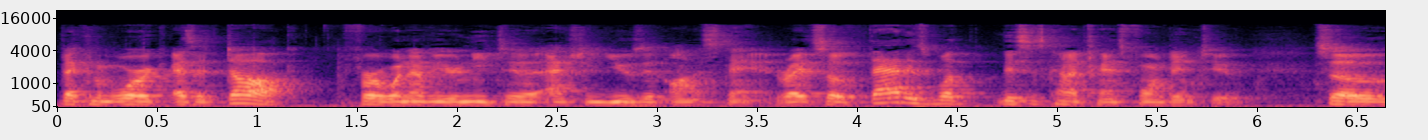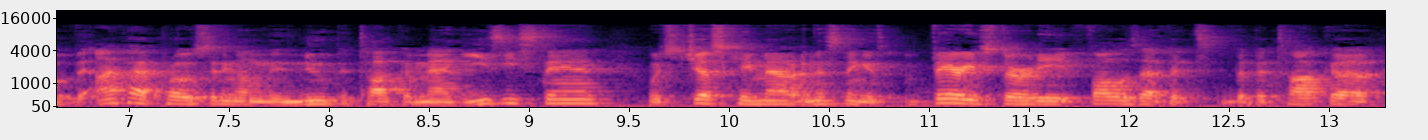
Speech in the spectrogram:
that can work as a dock for whenever you need to actually use it on a stand, right? So that is what this is kind of transformed into. So the iPad Pro is sitting on the new Pitaka MagEZ stand, which just came out, and this thing is very sturdy. It follows that the Pitaka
